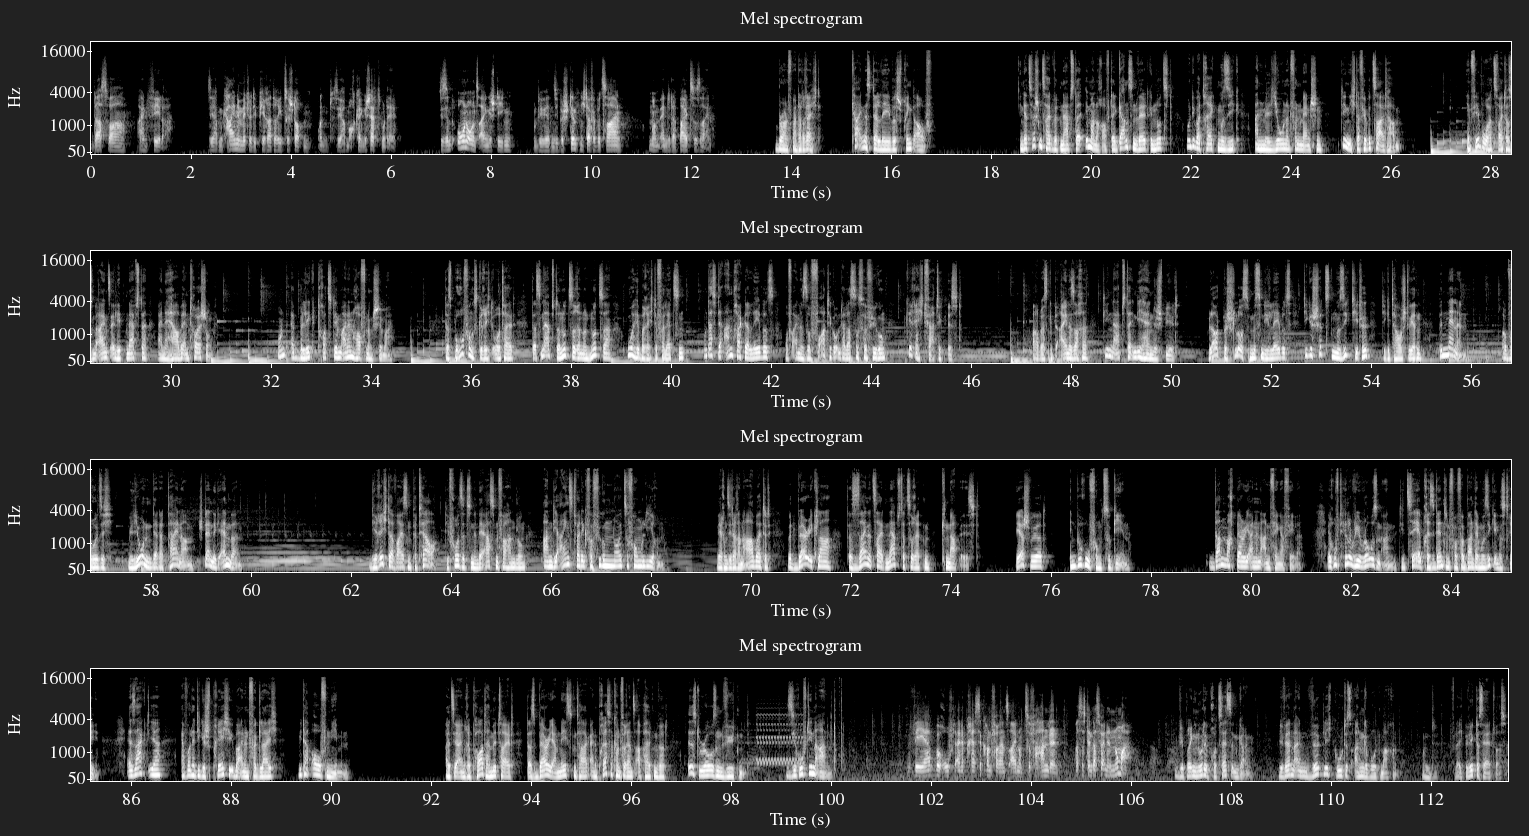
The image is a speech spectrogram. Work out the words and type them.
Das war ein Fehler. Sie haben keine Mittel, die Piraterie zu stoppen, und Sie haben auch kein Geschäftsmodell. Sie sind ohne uns eingestiegen, und wir werden Sie bestimmt nicht dafür bezahlen, um am Ende dabei zu sein. Bronfman hat recht. Keines der Labels springt auf. In der Zwischenzeit wird Napster immer noch auf der ganzen Welt genutzt und überträgt Musik an Millionen von Menschen, die nicht dafür bezahlt haben. Im Februar 2001 erlebt Napster eine herbe Enttäuschung. Und erblickt trotzdem einen Hoffnungsschimmer. Das Berufungsgericht urteilt, dass Napster-Nutzerinnen und Nutzer Urheberrechte verletzen und dass der Antrag der Labels auf eine sofortige Unterlassungsverfügung gerechtfertigt ist. Aber es gibt eine Sache, die Napster in die Hände spielt. Laut Beschluss müssen die Labels die geschützten Musiktitel, die getauscht werden, benennen, obwohl sich Millionen der Dateinamen ständig ändern. Die Richter weisen Patel, die Vorsitzende der ersten Verhandlung, an, die einstweilige Verfügung neu zu formulieren. Während sie daran arbeitet, wird Barry klar, dass seine Zeit, Napster zu retten, knapp ist. Er schwört, in Berufung zu gehen. Dann macht Barry einen Anfängerfehler. Er ruft Hillary Rosen an, die zähe Präsidentin vom Verband der Musikindustrie. Er sagt ihr, er wolle die Gespräche über einen Vergleich wieder aufnehmen. Als er ein Reporter mitteilt, dass Barry am nächsten Tag eine Pressekonferenz abhalten wird, ist Rosen wütend. Sie ruft ihn an. Wer beruft eine Pressekonferenz ein, um zu verhandeln? Was ist denn das für eine Nummer? Wir bringen nur den Prozess in Gang. Wir werden ein wirklich gutes Angebot machen. Und vielleicht bewegt das ja etwas.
